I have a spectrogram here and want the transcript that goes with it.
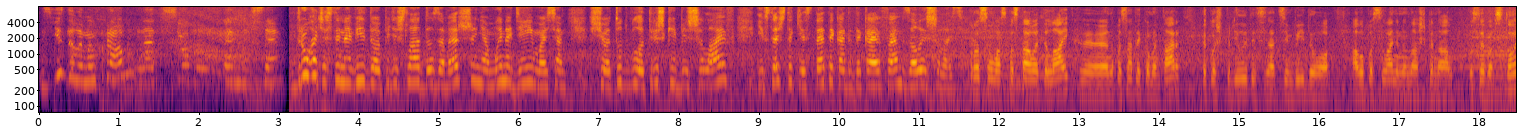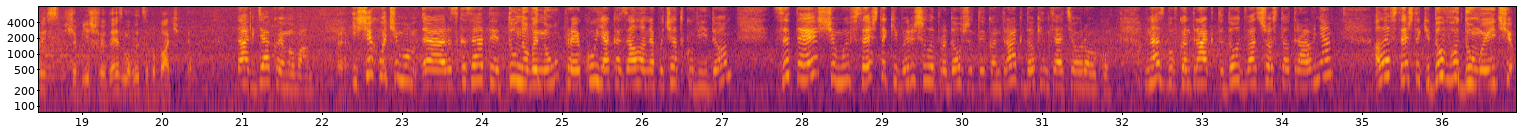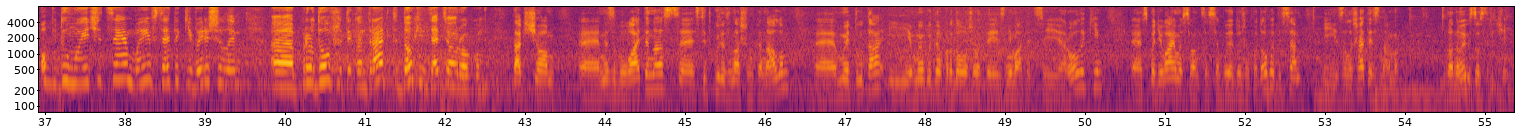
З'їздили ми в храм на цьому певно все. Друга частина відео підійшла до завершення. Ми надіємося, що тут було трішки більше лайф, і все ж таки естетика ДТК ФМ залишилась. Просимо вас поставити лайк, е, написати коментар, також поділитися цим відео або посиланням на наш канал у себе в сторіс, щоб більше людей змогли це побачити. Так, дякуємо вам. І ще хочемо е, розказати ту новину, про яку я казала на початку відео. Це те, що ми все ж таки вирішили продовжити контракт до кінця цього року. У нас був контракт до 26 травня, але все ж таки довго думаючи, обдумуючи це, ми все таки вирішили е, продовжити контракт до кінця цього року. Так що не забувайте нас, е, слідкуйте за нашим каналом. Е, Ми тут і ми будемо продовжувати знімати ці ролики. Сподіваємося, вам це все буде дуже подобатися і залишайтесь з нами. До нових зустрічей!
